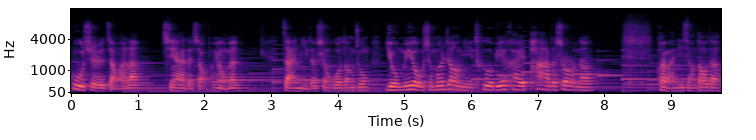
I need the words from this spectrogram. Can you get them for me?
故事讲完了，亲爱的小朋友们，在你的生活当中有没有什么让你特别害怕的事儿呢？快把你想到的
